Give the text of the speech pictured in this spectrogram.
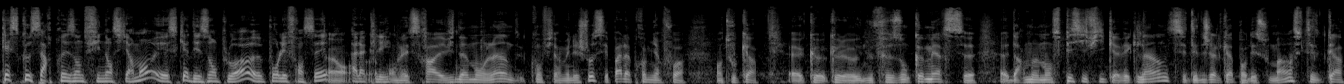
Qu'est-ce que ça représente financièrement? Et est-ce qu'il y a des emplois euh, pour les Français à la clé? On laissera évidemment l'Inde confirmer les choses. C'est pas la première fois, en tout cas, euh, que, que nous faisons commerce euh, d'armement spécifique avec l'Inde. C'était déjà le cas pour des sous-marins. C'était le cas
